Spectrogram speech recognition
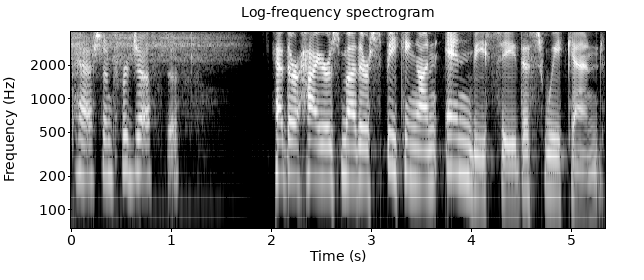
passion for justice. Heather Heyer's mother speaking on NBC this weekend.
